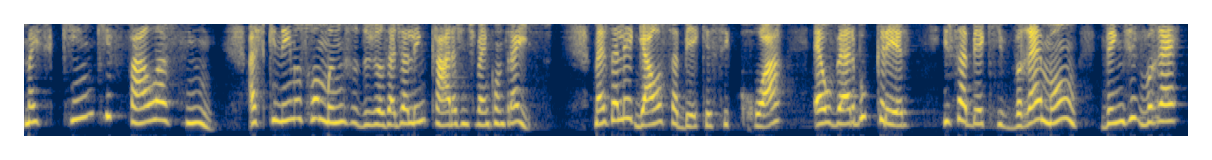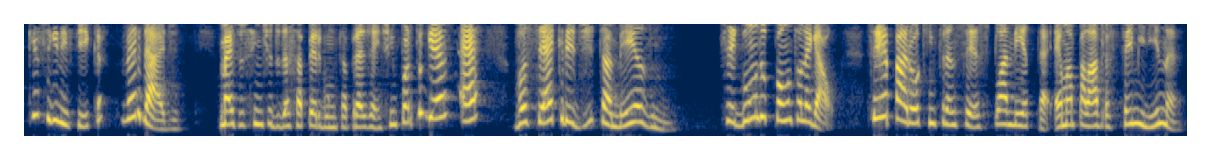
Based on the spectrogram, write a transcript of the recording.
Mas quem que fala assim? Acho que nem nos romances do José de Alencar a gente vai encontrar isso. Mas é legal saber que esse croire é o verbo crer e saber que vraiment vem de vrai, que significa verdade. Mas o sentido dessa pergunta pra gente em português é você acredita mesmo? Segundo ponto legal. Você reparou que em francês planeta é uma palavra feminina?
